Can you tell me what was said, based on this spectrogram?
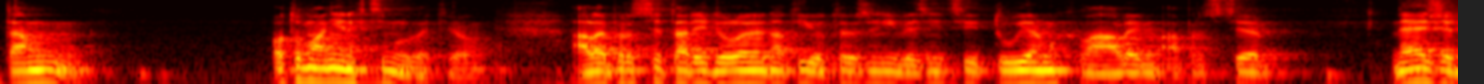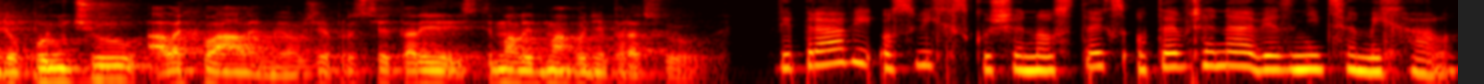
tam o tom ani nechci mluvit, jo. Ale prostě tady dole na té otevřené věznici tu jenom chválím a prostě ne, že doporučuji, ale chválím, jo? že prostě tady s těma lidma hodně pracuju. Vypráví o svých zkušenostech z otevřené věznice Michal.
